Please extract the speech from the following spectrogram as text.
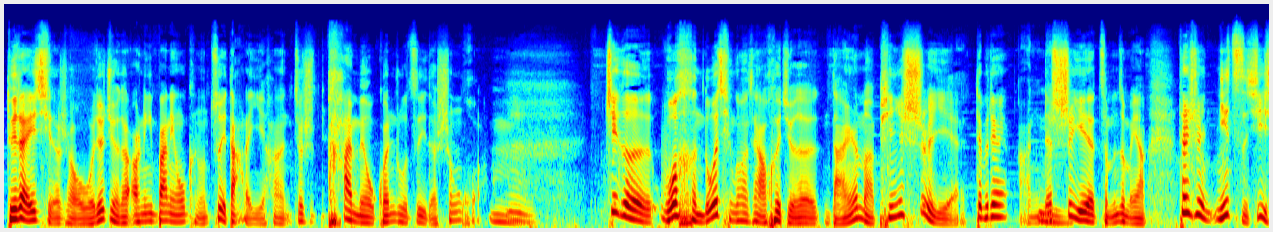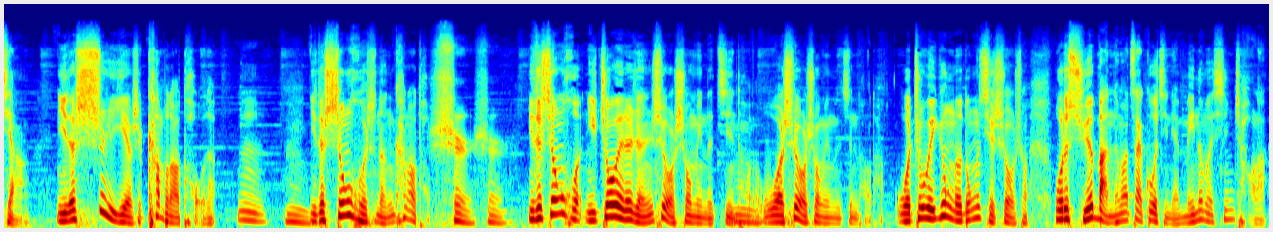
堆在一起的时候，我就觉得二零一八年我可能最大的遗憾就是太没有关注自己的生活了。嗯嗯这个我很多情况下会觉得男人嘛拼事业，对不对啊？你的嗯事业怎么怎么样？但是你仔细想，你的事业是看不到头的，嗯嗯，你的生活是能看到头。是是，你的生活，你周围的人是有寿命的尽头的，嗯我是有寿命的尽头的。我周围用的东西是有寿，我的雪板他妈再过几年没那么新潮了，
